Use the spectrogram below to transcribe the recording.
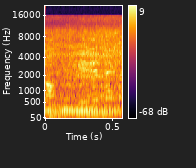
học kia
